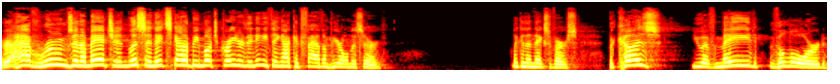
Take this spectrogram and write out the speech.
have rooms in a mansion, listen, it's got to be much greater than anything I could fathom here on this earth. Look at the next verse. Because you have made the Lord,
